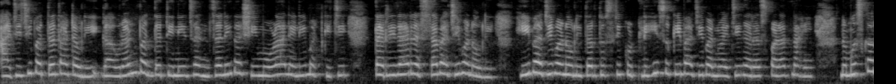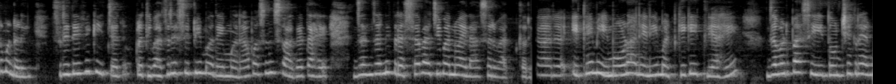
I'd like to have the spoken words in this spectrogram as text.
आजीची पद्धत आठवली. गावरान पद्धतीने झणझणीत अशी मोळ आलेली मटकीची तर्रीदार रस्सा भाजी बनवली. ही भाजी बनवली तर दुसरी कुठलीही सुकी भाजी बनवायची गरज पडत नाही. नमस्कार मंडळी. श्रीदेवी किचन प्रतिभाज रेसिपीमध्ये मनापासून स्वागत आहे. झणझणीत रस्सा भाजी बनवायला सुरुवात करू. तर इथे मी मोड आलेली मटकी घेतली आहे. जवळपास ही दोनशे ग्रॅम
